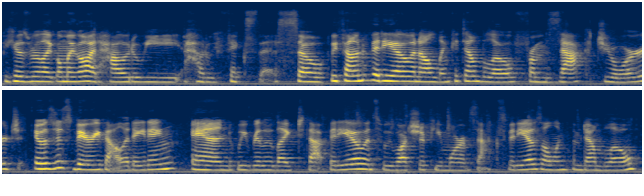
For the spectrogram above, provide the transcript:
because we're like, oh my God, how do we, how do we fix this? So we found a video and I'll link it down below from Zak George. It was just very validating and we really liked that video. And so we watched a few more of Zak's videos. I'll link them down below.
